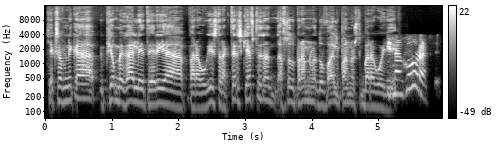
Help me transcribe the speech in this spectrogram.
Και ξαφνικά η πιο μεγάλη εταιρεία παραγωγής τρακτέρ σκέφτεται αυτό το πράγμα να το βάλει πάνω στην παραγωγή. Την αγόρασε.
